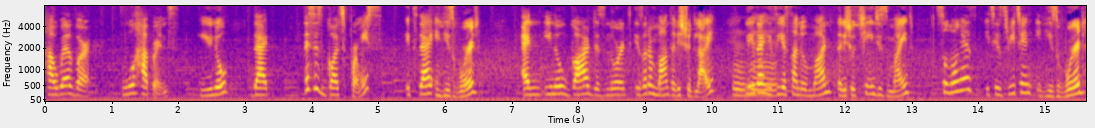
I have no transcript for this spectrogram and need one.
however, what happens, you know, that this is God's promise. It's there in His Word. And you know, God is Lord is not a man that he should lie, mm-hmm. neither is he a son of man that he should change his mind. So long as it is written in his word,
